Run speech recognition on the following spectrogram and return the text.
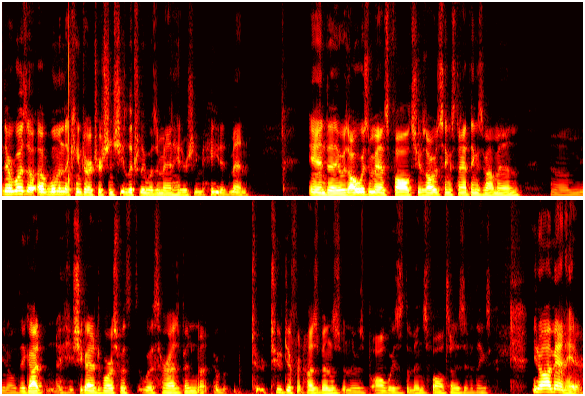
there was a, a woman that came to our church, and she literally was a man hater. She hated men, and uh, it was always a man's fault. She was always saying snide things about men. Um, you know, they got he- she got a divorce with with her husband, uh, two two different husbands, and there was always the men's fault and all these different things. You know, a man hater,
